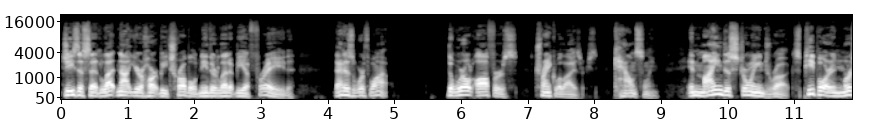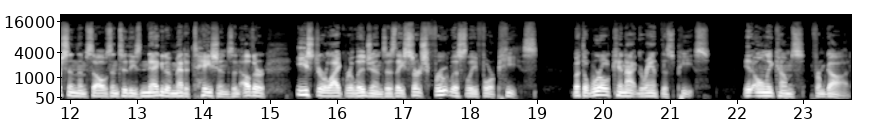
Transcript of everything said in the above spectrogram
Jesus said, Let not your heart be troubled, neither let it be afraid. That is worthwhile. The world offers tranquilizers counseling, and mind destroying drugs. People are immersing themselves into these negative meditations and other Easter like religions as they search fruitlessly for peace. But the world cannot grant this peace, it only comes from God.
